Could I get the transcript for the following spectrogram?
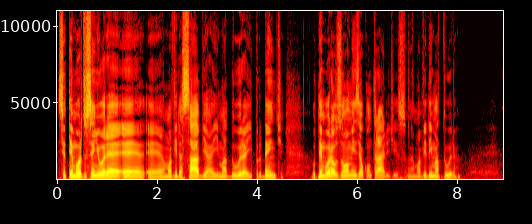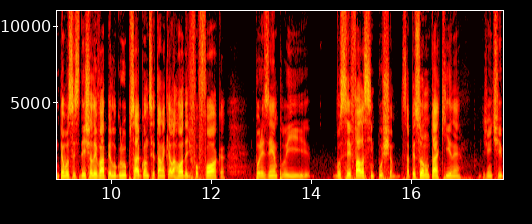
Se o temor do Senhor é, é, é uma vida sábia e madura e prudente, o temor aos homens é o contrário disso, é né? uma vida imatura. Então você se deixa levar pelo grupo, sabe quando você está naquela roda de fofoca, por exemplo, e você fala assim, puxa, essa pessoa não está aqui, né? A gente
